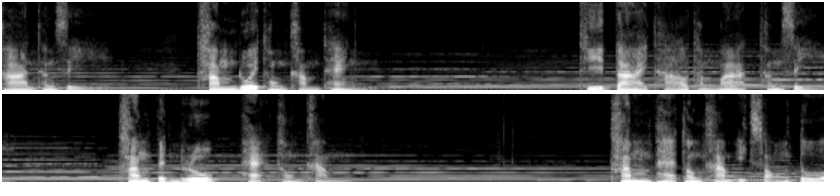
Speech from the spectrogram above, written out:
คานทั้งสี่ทำด้วยทองคำแท่ง ที่ใต้เท้าธรรมาททั้งสี่ทำเป็นรูปแพะทองคำทำแพะทองคำอีกสองตัว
